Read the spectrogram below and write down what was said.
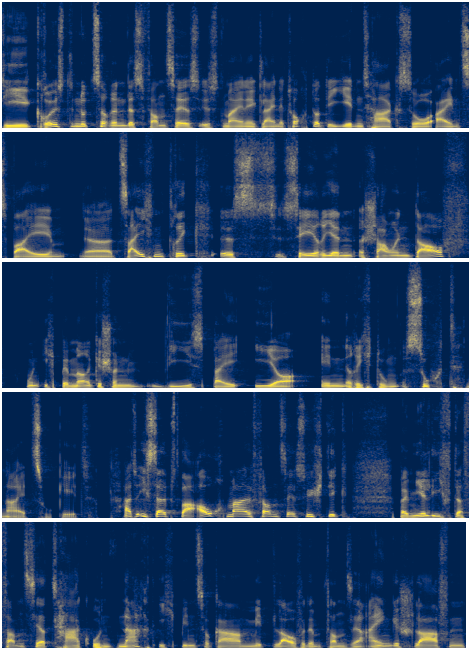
Die größte Nutzerin des Fernsehers ist meine kleine Tochter, die jeden Tag so ein, zwei äh, Zeichentrick-Serien schauen darf. Und ich bemerke schon, wie es bei ihr in Richtung Sucht nahezu geht. Also ich selbst war auch mal fernsehsüchtig. Bei mir lief der Fernseher Tag und Nacht. Ich bin sogar mit laufendem Fernseher eingeschlafen,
